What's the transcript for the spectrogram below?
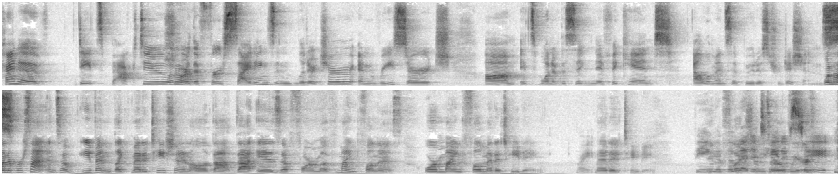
kind of dates back to, and where the first sightings in literature and research. Um, it's one of the significant elements of Buddhist traditions. One hundred percent. And so even like meditation and all of that, that is a form of mindfulness or mindful meditating. right? Meditating. Being of the meditative state.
